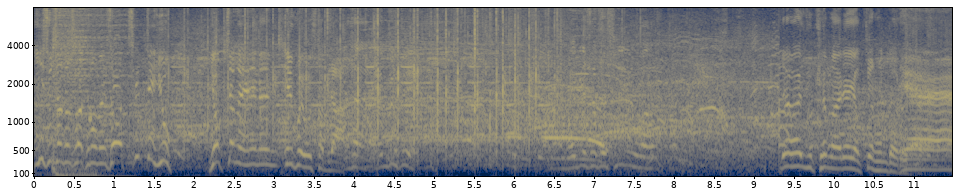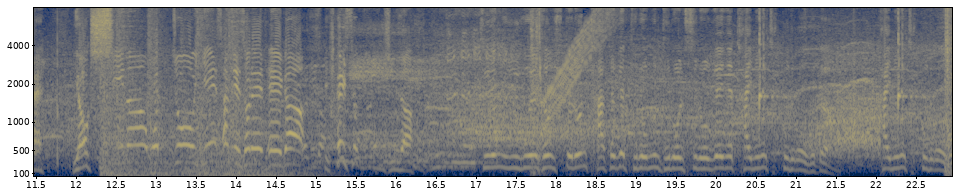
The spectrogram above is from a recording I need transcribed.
이순철 선수가 들어오면서 7대 6 역전을 해내는 1구의 올스타입니다. 여기서도 승리가 내가 6회 말에 역전한다. 예, 역시나 원조 예상 해설의 대가 헬성입니다. 지금 1구의 선수들은 타석에 들어오면 들어올수록 이제 타이밍을 자꾸 들어오거든. 타이밍을 자꾸 들어오거든.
